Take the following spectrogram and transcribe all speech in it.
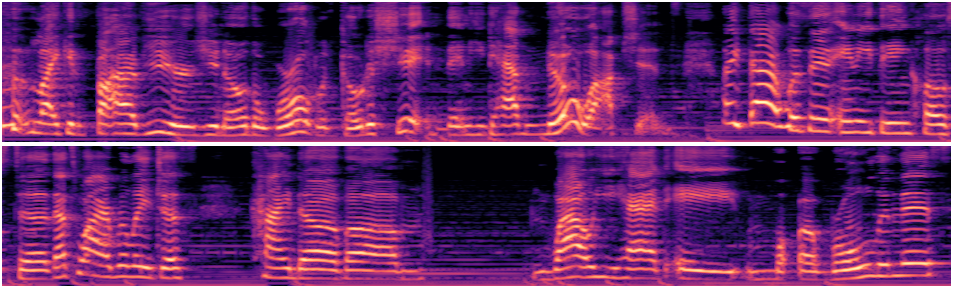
like in five years, you know, the world would go to shit and then he'd have no options. Like that wasn't anything close to, that's why I really just kind of, um, while he had a, a role in this,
